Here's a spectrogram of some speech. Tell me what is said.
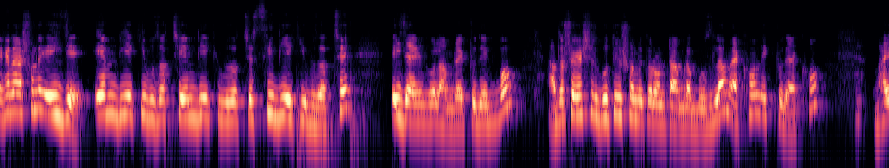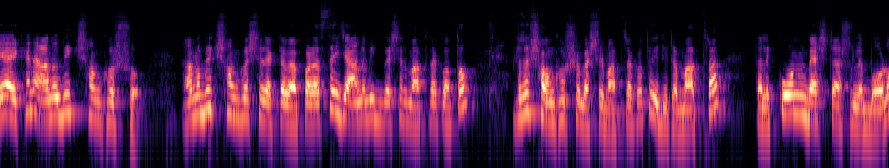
এখানে আসলে এই যে এম দিয়ে কি বোঝাচ্ছে এম দিয়ে কি বোঝাচ্ছে সি দিয়ে কি বোঝাচ্ছে এই জায়গাগুলো আমরা একটু দেখব। আদর্শ গ্যাসের গতীয় সমীকরণটা আমরা বুঝলাম। এখন একটু দেখো। ভাইয়া, এখানে আণবিক সংঘর্ষ। আণবিক সংঘর্ষের একটা ব্যাপার আছে। এই যে আণবিক ব্যাসের মাত্রা কত? এটা হচ্ছে সংঘর্ষ ব্যাসের মাত্রা কত? এই দুটা মাত্রা। তাহলে কোন ব্যাসটা আসলে বড়?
